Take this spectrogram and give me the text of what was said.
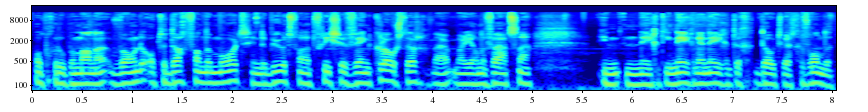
Opgeroepen mannen woonden op de dag van de moord in de buurt van het Friese Veenklooster, waar Marianne Vaatstra in 1999 dood werd gevonden.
